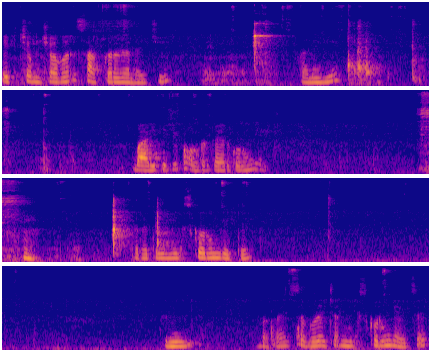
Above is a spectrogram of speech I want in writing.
एक चमचाभर साखर घालायची. आणि ही बारीक पावडर तयार करून घ्यायची. तर ते मिक्स करून घेते. तुम्ही बघा सगळं याच्यात मिक्स करून घ्यायचं आहे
